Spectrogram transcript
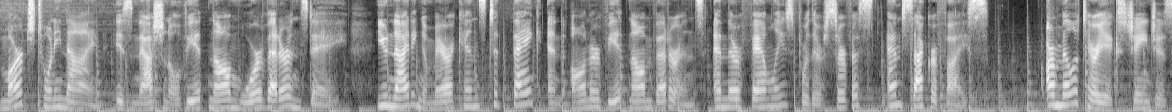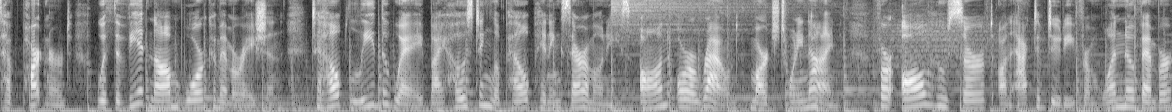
March 29 is National Vietnam War Veterans Day, uniting Americans to thank and honor Vietnam veterans and their families for their service and sacrifice. Our military exchanges have partnered with the Vietnam War Commemoration to help lead the way by hosting lapel pinning ceremonies on or around March 29 for all who served on active duty from 1 November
